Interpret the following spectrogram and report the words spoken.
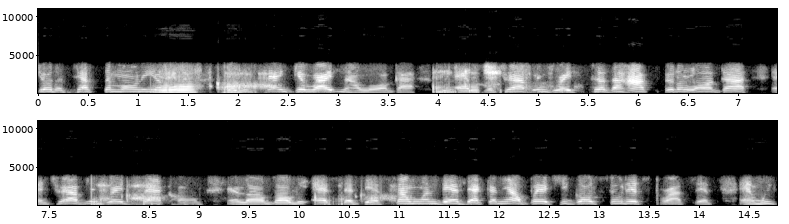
show the testimony of you. So we thank you right now, Lord God. We ask for traveling grace to the hospital, Lord God, and traveling grace back home. And Lord God, we ask that there's someone there that can help her as she goes through this process. And we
